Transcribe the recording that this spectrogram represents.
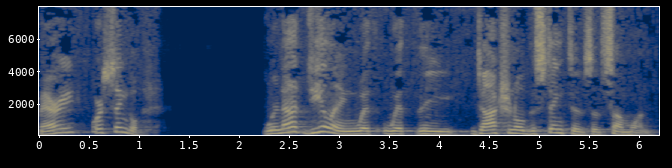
Married or single. We're not dealing with, with the doctrinal distinctives of someone.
